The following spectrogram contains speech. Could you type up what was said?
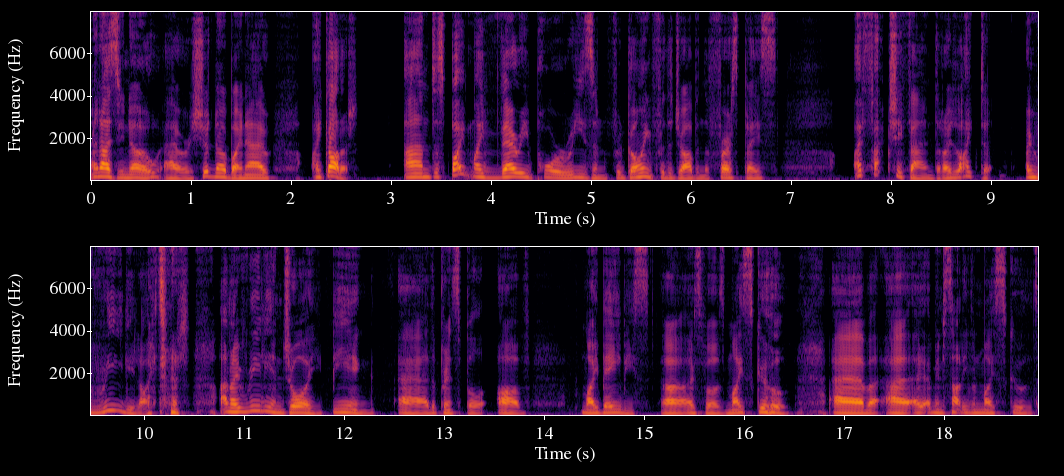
And as you know, or you should know by now, I got it. And despite my very poor reason for going for the job in the first place, I've actually found that I liked it. I really liked it. And I really enjoy being uh, the principal of my babies, uh, I suppose, my school. Um, uh, I mean, it's not even my school, it's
